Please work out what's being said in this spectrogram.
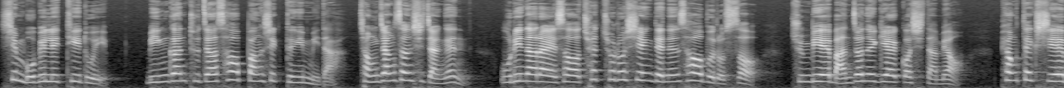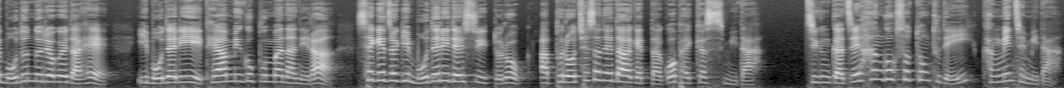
신모빌리티 도입, 민간 투자 사업 방식 등입니다. 정장선 시장은 우리나라에서 최초로 시행되는 사업으로서 준비에 만전을 기할 것이다며 평택시의 모든 노력을 다해 이 모델이 대한민국뿐만 아니라 세계적인 모델이 될 수 있도록 앞으로 최선을 다하겠다고 밝혔습니다. 지금까지 한국소통투데이 강민채입니다.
